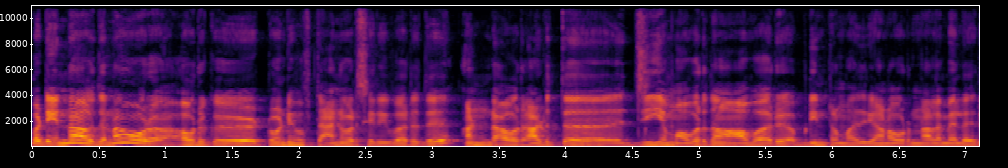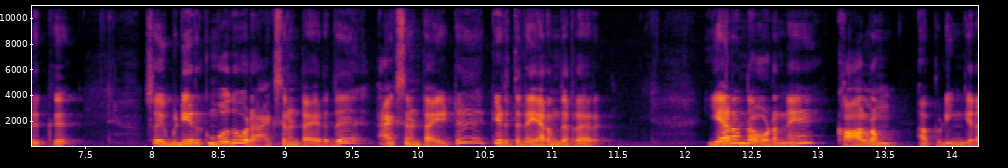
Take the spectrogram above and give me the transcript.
பட் என்ன ஆகுதுன்னா ஒரு அவருக்கு டுவெண்ட்டி ஃபிஃப்த் ஆனிவர்சரி வருது. அண்ட் அவர் அடுத்த ஜிஎம் அவர் தான் ஆவார் அப்படின்ற மாதிரியான ஒரு நிலமையில இருக்குது ஸோ இப்படி இருக்கும்போது ஒரு ஆக்சிடென்ட் ஆயிடுது ஆக்சிடென்ட் ஆகிட்டு கிட்டத்தட்ட இறந்துடுறாரு. இறந்த உடனே காலம் அப்படிங்கிற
